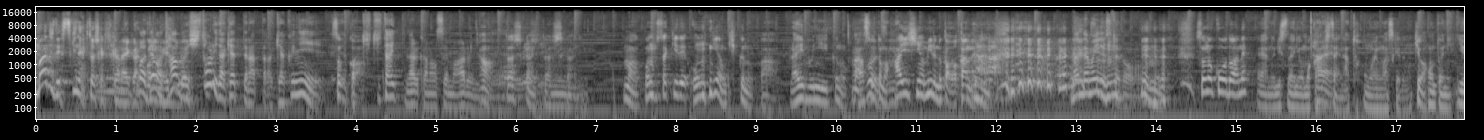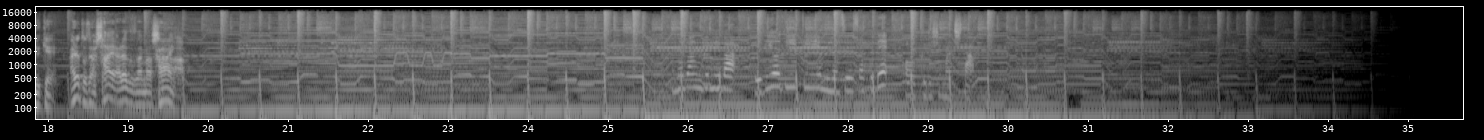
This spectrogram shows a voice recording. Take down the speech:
マジで好きな人しか聞かないからまあでも多分一人だけってなったら逆にそっか。聞きたいってなる可能性もあるんで。あ確かに確かに、まあこの先で音源を聞くのかライブに行くのかそれあそうですね。とも配信を見るのか分かんない。何でもいいですけど、う。ん。その行動はねあのリスナーにお任せしたいなと思いますけども、今日は本当に UK ありがとうございました、はいありがとうございました、はい。この番組は「レディオ DTM」の制作でお送りしました。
